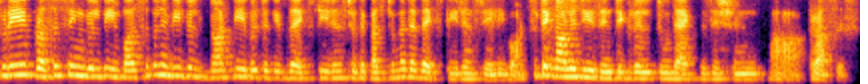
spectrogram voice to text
today processing will be impossible and we will not be able to give the experience to the customer that the experience really wants so technology is integral to the acquisition uh, process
